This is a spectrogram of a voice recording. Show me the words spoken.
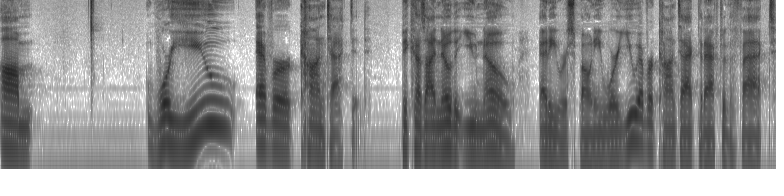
Um, were you ever contacted? Because I know that you know Eddie Rispone. Were you ever contacted after the fact?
